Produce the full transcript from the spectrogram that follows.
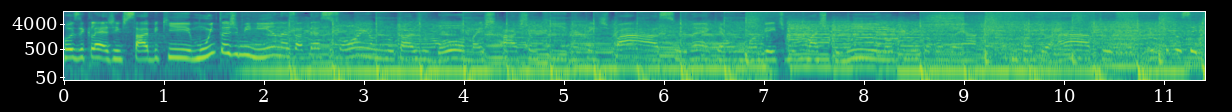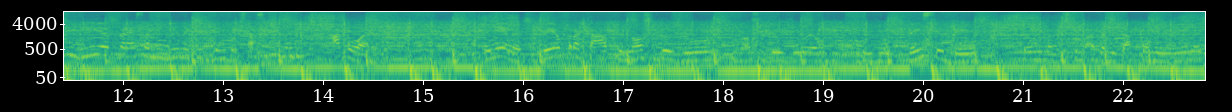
Rosiclé, a gente sabe que muitas meninas até sonham em lutar judô, mas acham que não tem espaço, né? Que é um ambiente muito masculino, que nunca vão ganhar um campeonato. O que você diria para essa menina que está assistindo a gente agora? Meninas, venham para cá, pro nosso dojo. O nosso dojo é um vencedor. Estamos acostumados a lidar com meninas.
